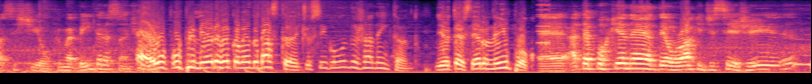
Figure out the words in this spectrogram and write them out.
assistir. O filme é bem interessante. É, o, o primeiro eu recomendo bastante. O segundo já nem tanto. E o terceiro nem um pouco. É, até porque, né, The Rock de CG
